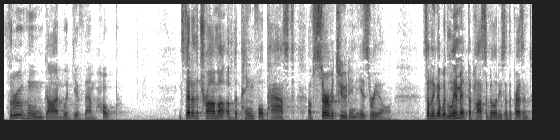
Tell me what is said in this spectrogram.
through whom God would give them hope. Instead of the trauma of the painful past of servitude in Israel, something that would limit the possibilities of the present,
